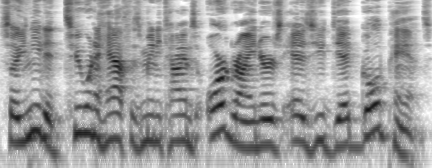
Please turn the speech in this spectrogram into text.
So you needed two and a half as many times ore grinders as you did gold pans.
